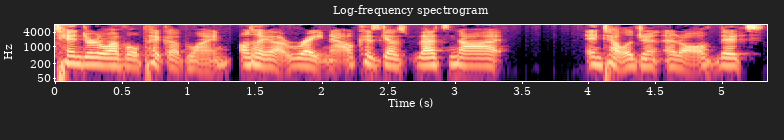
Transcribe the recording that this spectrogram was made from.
Tinder level pickup line. I'll tell you that right now, because guess that's not intelligent at all. That's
